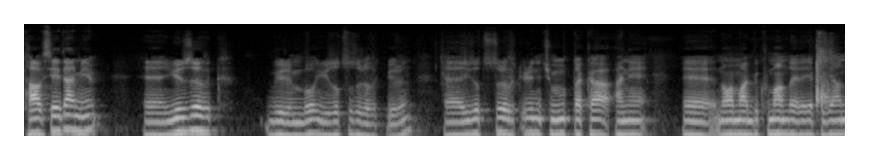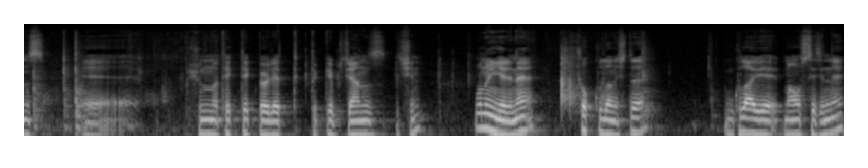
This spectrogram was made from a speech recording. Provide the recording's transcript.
tavsiye eder miyim? E, 100 liralık bir ürün bu. 130 liralık bir ürün. E, 130 liralık ürün için mutlaka hani e, normal bir kumandayla yapacağınız e, şununla tek tek böyle tık tık yapacağınız için bunun yerine çok kullanışlı klavye mouse setini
